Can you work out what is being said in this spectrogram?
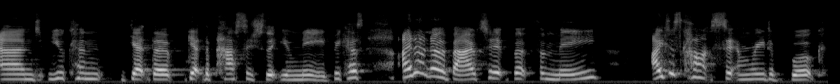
and you can get the get the passage that you need because I don't know about it, but for me, I just can't sit and read a book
